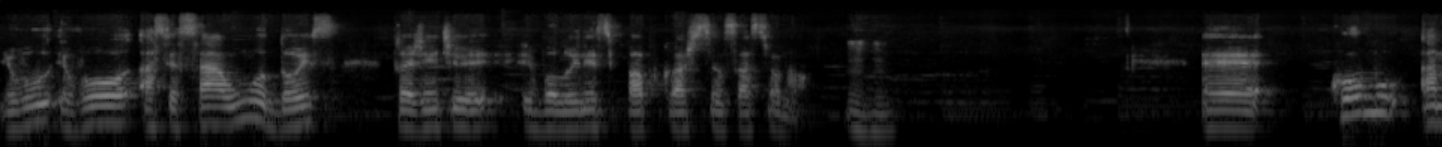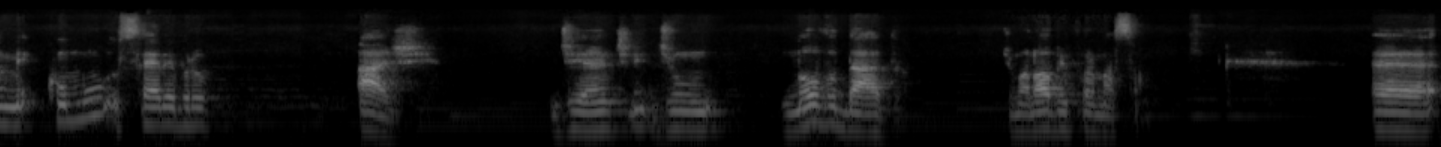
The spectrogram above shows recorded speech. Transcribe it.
Eu vou, eu vou acessar um ou dois para a gente evoluir nesse papo que eu acho sensacional. Uhum. É, como, a, como o cérebro age diante de um novo dado, de uma nova informação? É,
